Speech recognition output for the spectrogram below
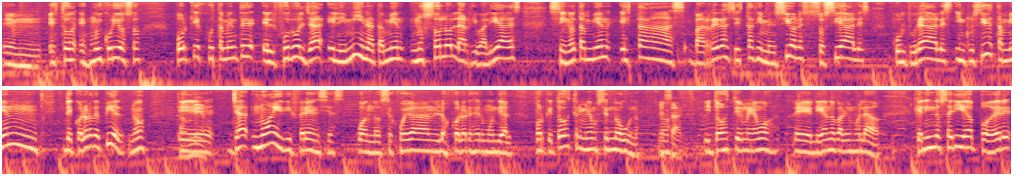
Em, esto es muy curioso porque justamente el fútbol ya elimina también no solo las rivalidades, sino también estas barreras y estas dimensiones sociales, culturales, inclusive también de color de piel, ¿no? Eh, ya no hay diferencias cuando se juegan los colores del mundial, porque todos terminamos siendo uno. Exacto. Y todos terminamos eh, ligando para el mismo lado. Qué lindo sería poder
